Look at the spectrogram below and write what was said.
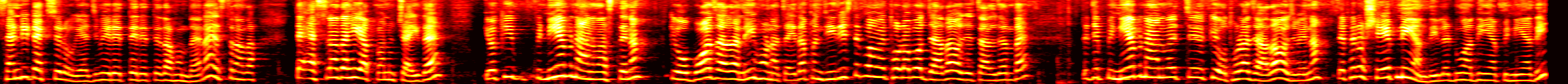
ਸੈਂਡੀ ਟੈਕਸਚਰ ਹੋ ਗਿਆ, ਜਿਵੇਂ ਰੇਤੇ ਰੇਤੇ ਦਾ ਹੁੰਦਾ ਹੈ ਨਾ, ਇਸ ਤਰ੍ਹਾਂ ਦਾ। ਤੇ ਇਸ ਤਰ੍ਹਾਂ ਦਾ ਹੀ ਆਪਾਂ ਨੂੰ ਚਾਹੀਦਾ ਹੈ, ਕਿਉਂਕਿ ਪਿੰਨੀਆਂ ਬਣਾਉਣ ਵਾਸਤੇ ਨਾ ਘਿਓ ਬਹੁਤ ਜ਼ਿਆਦਾ ਨਹੀਂ ਹੋਣਾ ਚਾਹੀਦਾ। ਪੰਜੀਰੀ 'ਚ ਤੇ ਭਾਵੇਂ ਥੋੜਾ ਬਹੁਤ ਜ਼ਿਆਦਾ ਹੋ ਜੇ ਚੱਲ ਜਾਂਦਾ ਹੈ। ਤੇ ਜੇ ਪਿੰਨੀਆਂ ਬਣਾਉਣ ਵਿੱਚ ਘਿਓ ਥੋੜਾ ਜ਼ਿਆਦਾ ਹੋ ਜਾਵੇ ਨਾ, ਤੇ ਫਿਰ ਉਹ ਸ਼ੇਪ ਨਹੀਂ ਆਉਂਦੀ ਲੱਡੂਆਂ ਦੀ ਜਾਂ ਪਿੰਨੀਆਂ ਦੀ।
